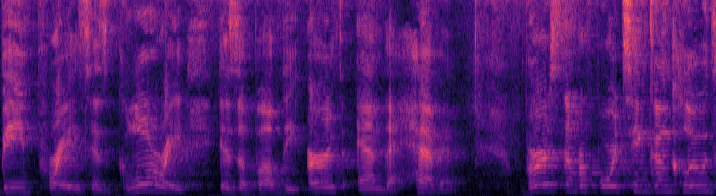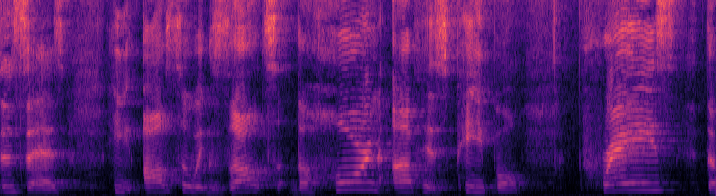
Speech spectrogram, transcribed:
be praised. His glory is above the earth and the heaven. Verse number 14 concludes and says, He also exalts the horn of his people, praise the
